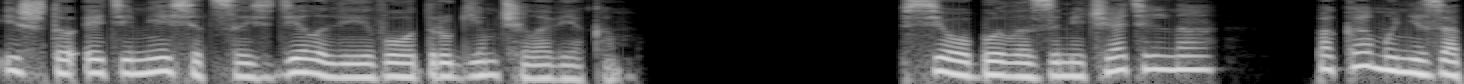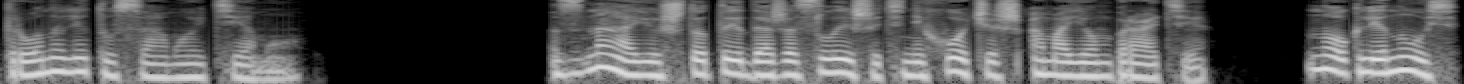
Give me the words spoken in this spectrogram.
и что эти месяцы сделали его другим человеком. Все было замечательно, пока мы не затронули ту самую тему. «Знаю, что ты даже слышать не хочешь о моем брате. Но, клянусь,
